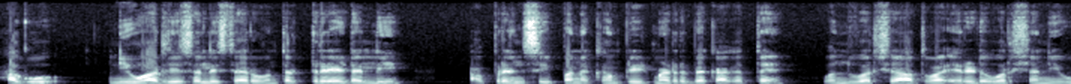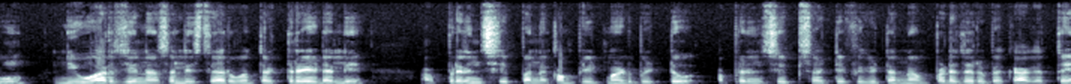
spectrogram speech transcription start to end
ಹಾಗೂ ನೀವು ಅರ್ಜಿ ಸಲ್ಲಿಸ್ತಾ ಇರುವಂಥ ಟ್ರೇಡಲ್ಲಿ ಅಪ್ರೆನ್ಸಿಪ್ಪನ್ನು ಕಂಪ್ಲೀಟ್ ಮಾಡಿರಬೇಕಾಗತ್ತೆ. ಒಂದು ವರ್ಷ ಅಥವಾ ಎರಡು ವರ್ಷ ನೀವು ನೀವು ಅರ್ಜಿನ ಸಲ್ಲಿಸ್ತಾ ಇರುವಂಥ ಟ್ರೇಡಲ್ಲಿ ಅಪ್ರೆನ್ಶಿಪ್ಪನ್ನು ಕಂಪ್ಲೀಟ್ ಮಾಡಿಬಿಟ್ಟು ಅಪ್ರೆನ್ಶಿಪ್ ಸರ್ಟಿಫಿಕೇಟನ್ನು ಪಡೆದಿರಬೇಕಾಗತ್ತೆ.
